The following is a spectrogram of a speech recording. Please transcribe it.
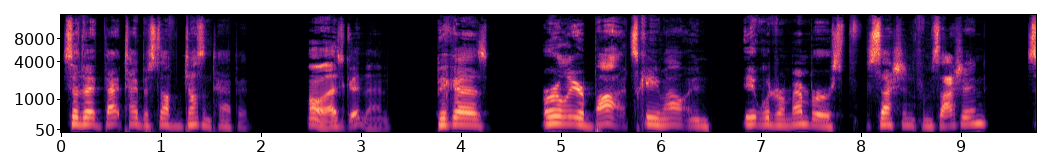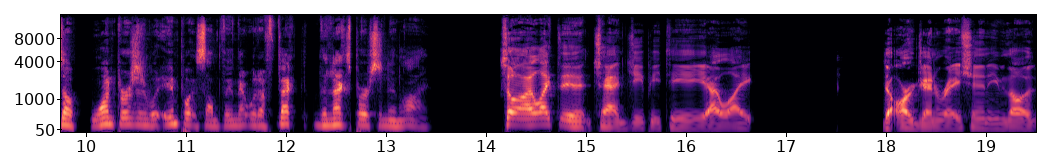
so that that type of stuff doesn't happen. Oh, that's good then. because earlier bots came out and it would remember session from session. So one person would input something that would affect the next person in line. So I like the chat GPT. I like the art generation, even though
